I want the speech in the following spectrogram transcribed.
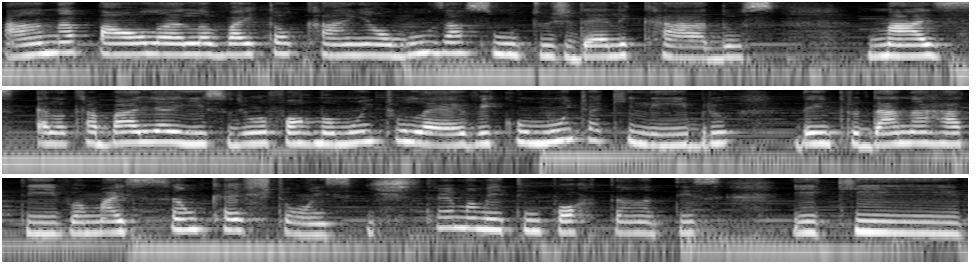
A Ana Paula ela vai tocar em alguns assuntos delicados, mas ela trabalha isso de uma forma muito leve, com muito equilíbrio dentro da narrativa, mas são questões extremamente importantes e que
